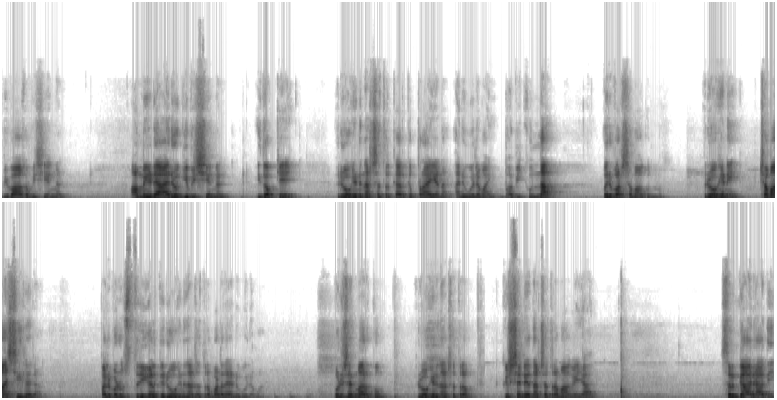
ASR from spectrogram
വിവാഹ വിഷയങ്ങൾ അമ്മയുടെ ആരോഗ്യ വിഷയങ്ങൾ ഇതൊക്കെ രോഹിണി നക്ഷത്രക്കാർക്ക് പ്രായണ അനുകൂലമായി ഭവിക്കുന്ന ഒരു വർഷമാകുന്നു. രോഹിണി ക്ഷമാശീലരാണ്. പലപ്പോഴും സ്ത്രീകൾക്ക് രോഹിണി നക്ഷത്രം വളരെ അനുകൂലമാണ്. പുരുഷന്മാർക്കും രോഹിണി നക്ഷത്രം കൃഷ്ണന്റെ നക്ഷത്രമാകയാൽ ശൃംഗാരാദി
